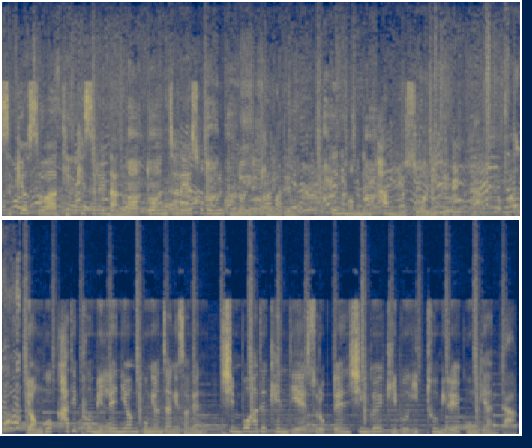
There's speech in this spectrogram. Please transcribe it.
스피어스와 딥키스를 나누어 또 한 차례 소동을 불러일으키는 등 끊임없는 팝 뉴스원이 되고 있다. 영국 카디프 밀레니엄 공연장에서는 신보 하드 캔디에 수록된 싱글 기브 이투미를 공개한다.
